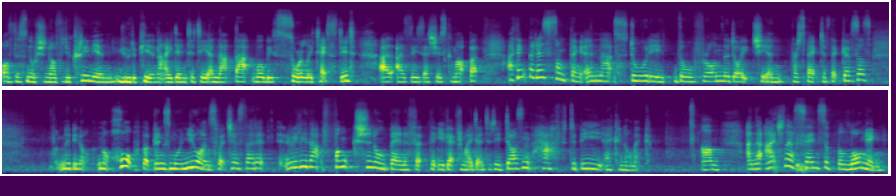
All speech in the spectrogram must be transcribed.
of this notion of Ukrainian European identity, and that that will be sorely tested uh, as these issues come up. But I think there is something in that story, though, from the Deutschian perspective that gives us maybe not, not hope, but brings more nuance, which is that it really that functional benefit that you get from identity doesn't have to be economic. Um, and that actually a sense of belonging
